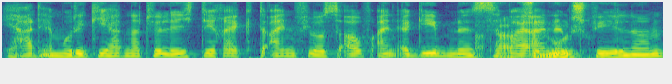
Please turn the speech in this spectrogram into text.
Ja, der Muriki hat natürlich direkt Einfluss auf ein Ergebnis Absolut. bei einem Spiel. Ne?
